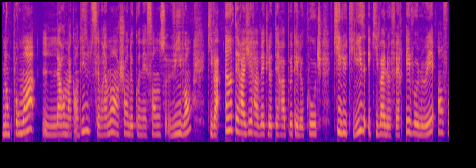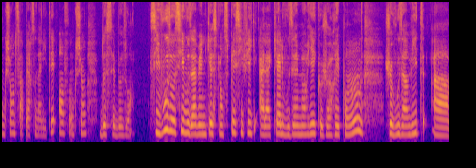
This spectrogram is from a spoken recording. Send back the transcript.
Donc pour moi, l'aromacantisme, c'est vraiment un champ de connaissances vivant qui va interagir avec le thérapeute et le coach qui l'utilise et qui va le faire évoluer en fonction de sa personnalité, en fonction de ses besoins. Si vous aussi vous avez une question spécifique à laquelle vous aimeriez que je réponde, je vous invite à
